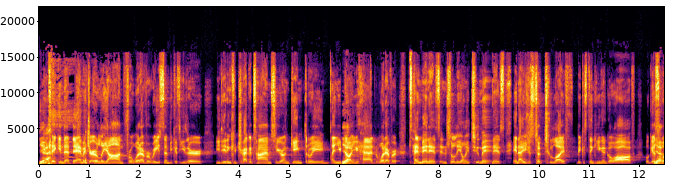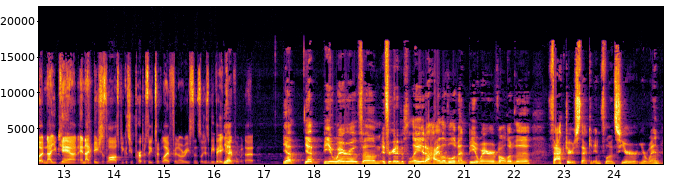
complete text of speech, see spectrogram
yeah. you're taking that damage early on for whatever reason because either you didn't keep track of time, so you're on game three and you yeah. thought you had whatever ten minutes and it's really only two minutes, and now you just took two life because thinking you're gonna go off. Well, guess yeah. what? Now you can't, and now you just lost because you purposely took life for no reason. So just be very careful with that. Yep, yep. Be aware of um, if you're going to play at a high level event. Be aware of all of the factors that could influence your your win.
